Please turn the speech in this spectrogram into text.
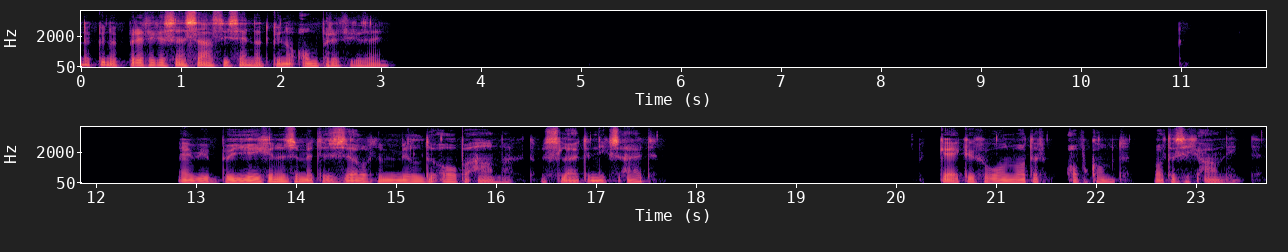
Dat kunnen prettige sensaties zijn, dat kunnen onprettige zijn. En we bejegenen ze met dezelfde milde open aandacht. We sluiten niks uit. We kijken gewoon wat er opkomt, wat er zich aandient.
